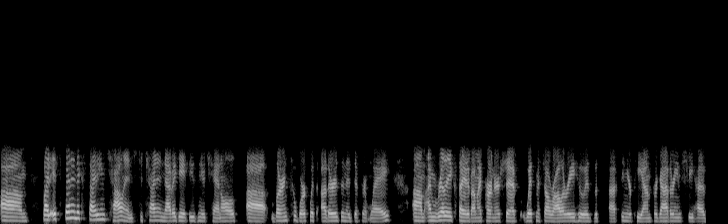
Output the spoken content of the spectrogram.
Um, but it's been an exciting challenge to try to navigate these new channels, uh, learn to work with others in a different way. Um, I'm really excited about my partnership with Michelle Rollery, who is the uh, senior PM for Gatherings. She has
